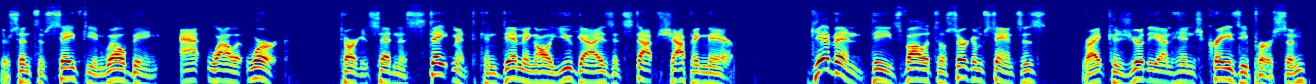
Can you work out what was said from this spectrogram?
their sense of safety and well being at while at work. Target said in a statement condemning all you guys that stopped shopping there. Given these volatile circumstances, right, because you're the unhinged crazy person,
